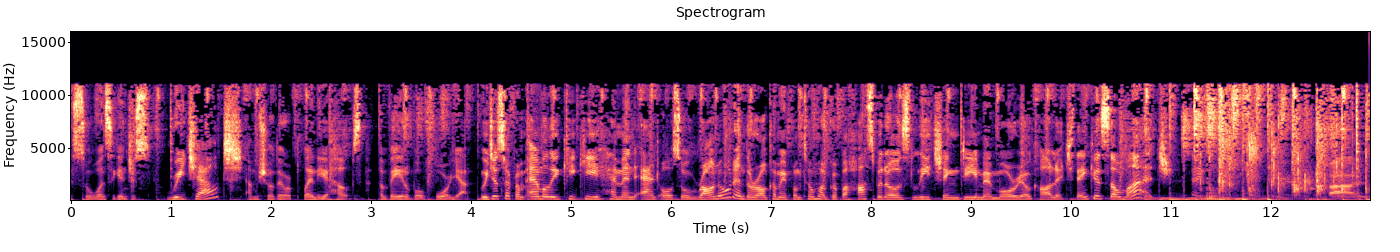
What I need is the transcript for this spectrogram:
So once again, just reach out. I'm sure there are plenty of helps available for you. We just heard from Emily, Kiki, Hemmond, and also Ronald, and they're all coming from Tung Wah Group of Hospitals, Lee Ching Dea Memorial College. Thank you so much. Bye.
